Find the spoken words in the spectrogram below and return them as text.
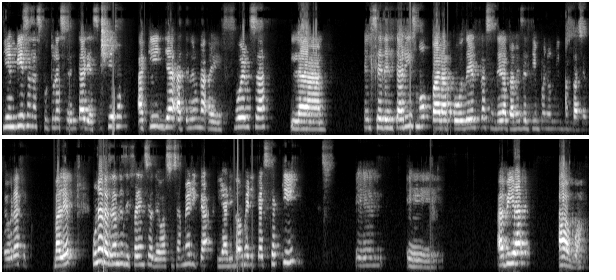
y empiezan las culturas sedentarias. Empieza aquí ya a tener una eh, fuerza el sedentarismo para poder trascender a través del tiempo en un mismo espacio geográfico, ¿vale? Una de las grandes diferencias de Oasis América y Aridoamérica es que aquí eh, eh, había agua.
